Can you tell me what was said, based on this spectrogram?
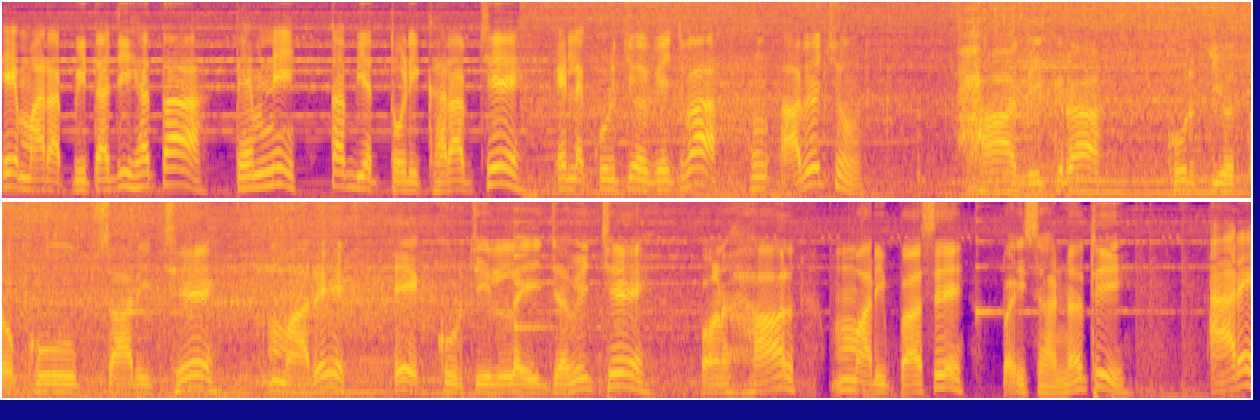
એ મારા પિતાજી હતા. તેમની તબિયત થોડી ખરાબ છે એટલે ખુરચીઓ વેચવા હું આવ્યો છું. હા દીકરા ખુરચીઓ તો ખૂબ સારી છે. મારે એક ખુરચી લઈ જવી છે પણ હાલ મારી પાસે પૈસા નથી. અરે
